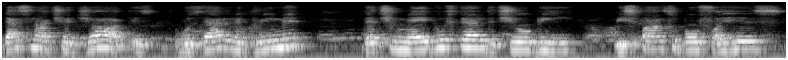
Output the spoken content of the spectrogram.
That's not your job. Is was that an agreement that you made with them that you'll be responsible for his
